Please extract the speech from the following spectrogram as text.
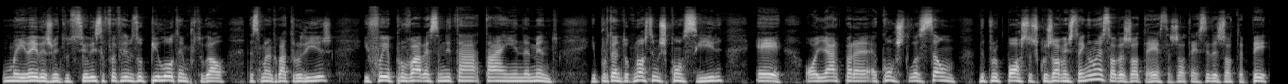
Uma ideia da juventude socialista foi fazermos o piloto em Portugal da semana de quatro dias e foi aprovada, essa medida está, está em andamento. E, portanto, o que nós temos que conseguir é olhar para a constelação de propostas que os jovens têm, não é só da JS, da JSC, da JP,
